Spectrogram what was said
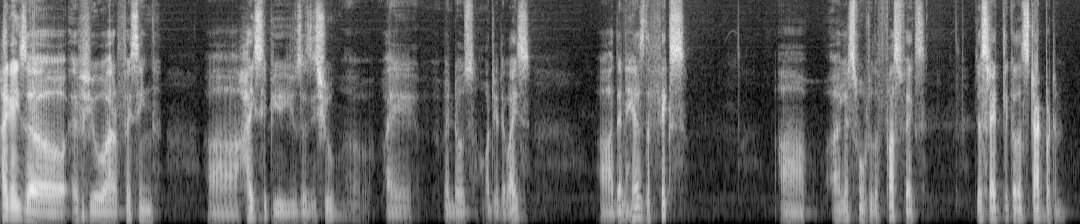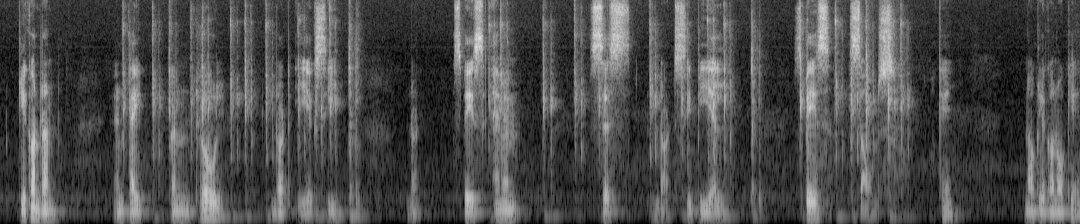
Hi guys, uh, if you are facing uh, high CPU users issue uh, by Windows audio device, uh, then here's the fix. Uh, uh, let's move to the first fix. Just right click on the start button, click on run and type control.exe dot space cpl space sounds okay now click on ok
